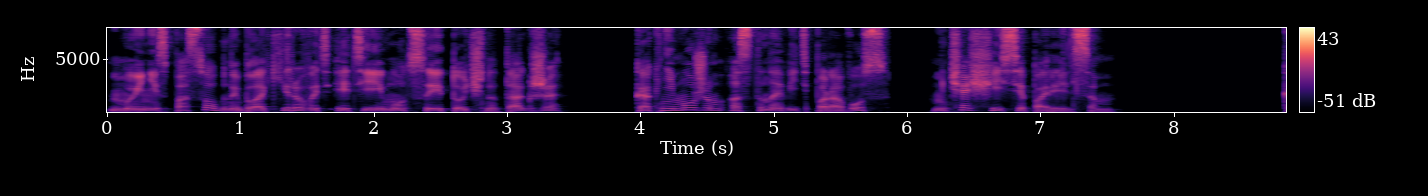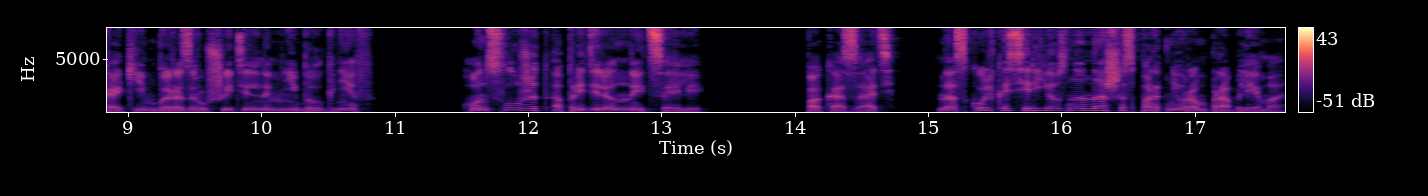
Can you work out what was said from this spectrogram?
Мы не способны блокировать эти эмоции точно так же, как не можем остановить паровоз, мчащийся по рельсам. Каким бы разрушительным ни был гнев, он служит определенной цели – показать, насколько серьезна наша с партнером проблема.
